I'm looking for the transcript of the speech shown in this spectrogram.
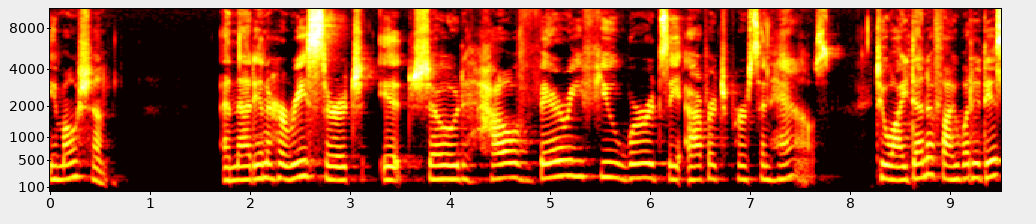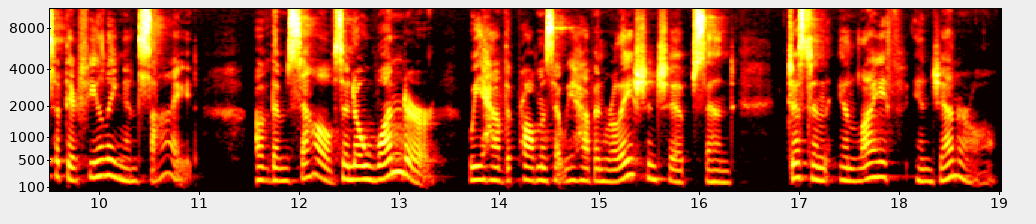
emotion. And that in her research, it showed how very few words the average person has to identify what it is that they're feeling inside of themselves. And no wonder we have the problems that we have in relationships and just in, in life in general.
